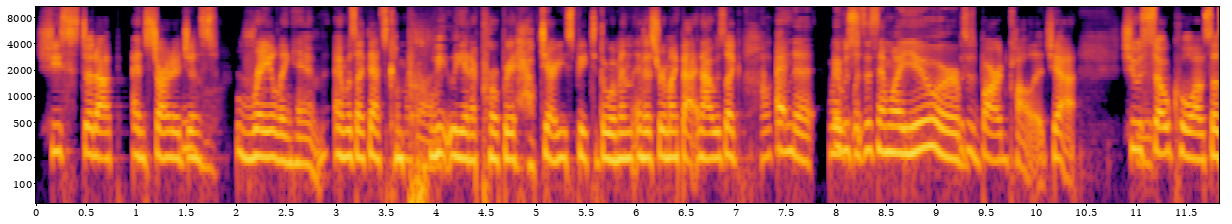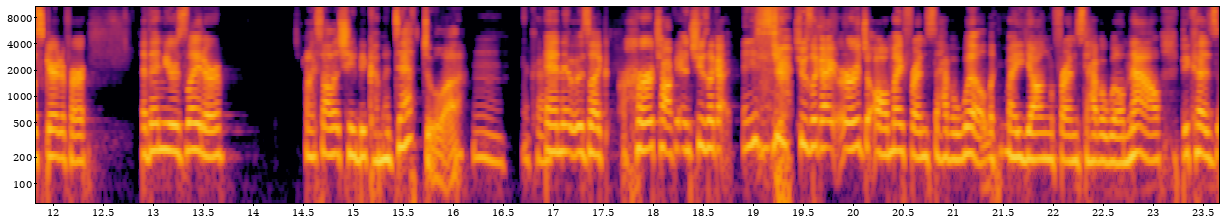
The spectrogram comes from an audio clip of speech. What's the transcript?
She stood up and started just railing him and was like, "That's completely inappropriate. How dare you speak to the women in this room like that?" And I was like, Welcome to- it wait, was this NYU or this is Bard College? Yeah, she was so cool. I was so scared of her. And then years later, I saw that she'd become a death doula. Mm, okay. And it was like her talking, and she's like, I, she was like, I urge all my friends to have a will, like my young friends to have a will now, because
